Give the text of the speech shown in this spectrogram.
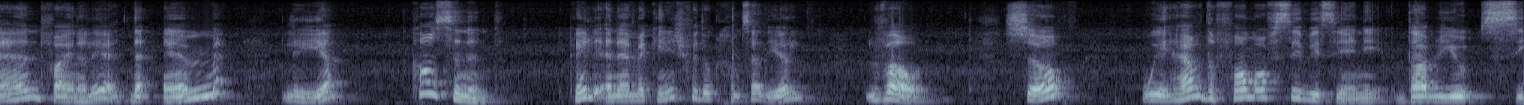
And finally عندنا M اللي هي consonant. أوكي لأن ما كاينينش في هذوك الخمسه ديال الفاول so we have the form of CVC يعني W C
